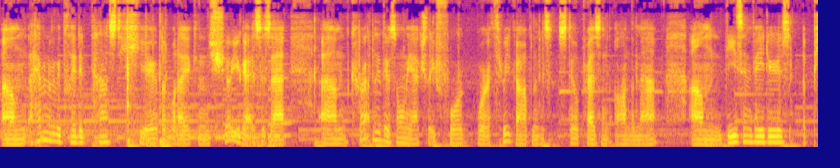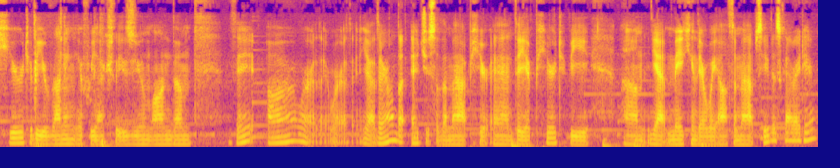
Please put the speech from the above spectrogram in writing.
Um, I haven't really played it past here but what I can show you guys is that um, currently there's only actually four or three goblins still present on the map. Um, these invaders appear to be running if we actually zoom on them they are where are they where are they? Yeah they're on the edges of the map here and they appear to be um, yeah making their way off the map. See this guy right here?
